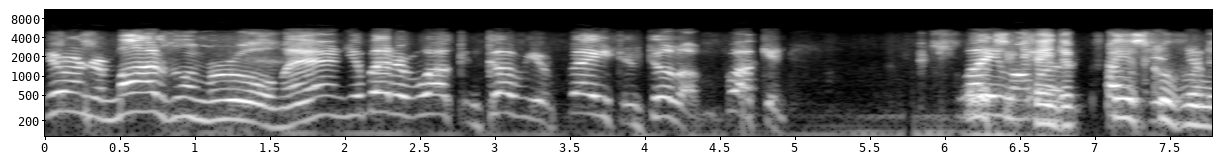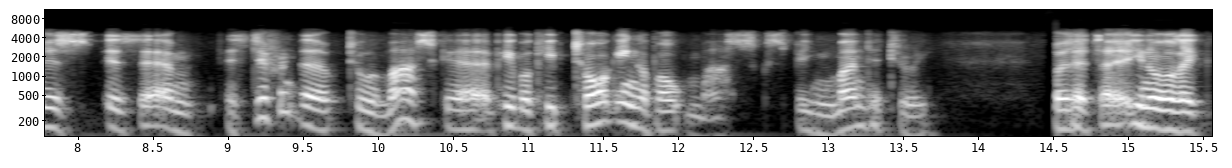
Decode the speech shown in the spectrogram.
you're under Muslim rule, man. You better walk and cover your face until the fucking Well, it's a kind of face covering is is um is different to, to a mask. Uh, people keep talking about masks being mandatory, but it's uh, you know like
